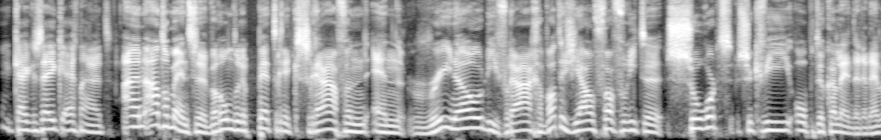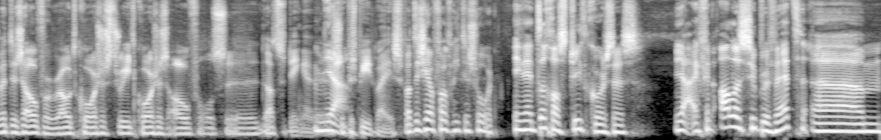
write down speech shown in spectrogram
ik kijk er zeker echt naar uit. Een aantal mensen, waaronder Patrick Schraven en Reno, die vragen: wat is jouw favoriete soort circuit op de kalender? En dan hebben we het dus over roadcourses, streetcourses, ovals, eh, dat soort dingen. Ja. Superspeedways. Wat is jouw favoriete soort? Ik denk toch wel streetcourses. Ja, ik vind alles super vet. Ehm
